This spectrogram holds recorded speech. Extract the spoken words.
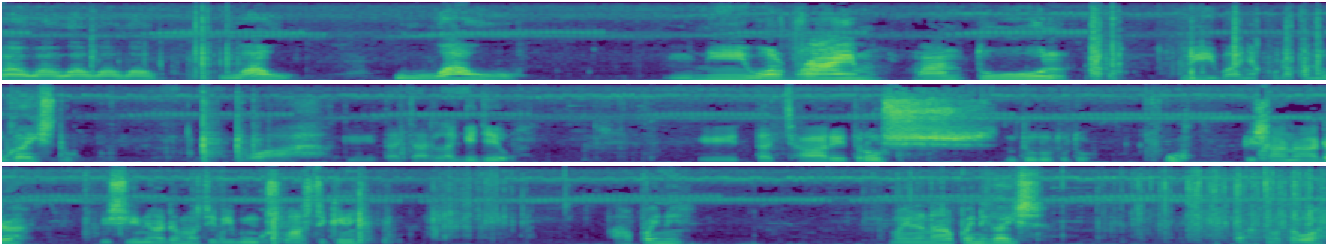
Wow wow wow wow wow. Wow. Wow. Ini Wolfram mantul. Wih, banyak udah penuh guys tuh. Wah, kita cari lagi aja yuk. Kita cari terus. Tuh tuh tuh tuh. Uh, di sana ada. Di sini ada masih dibungkus plastik ini. Apa ini? Mainan apa ini guys? Ah, nggak tahu ah.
